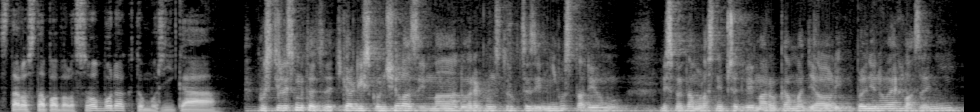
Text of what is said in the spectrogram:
Starosta Pavel Svoboda k tomu říká. Pustili jsme teď, teďka, když skončila zima, do rekonstrukce zimního stadionu. My jsme tam vlastně před dvěma rokama dělali úplně nové chlazení,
